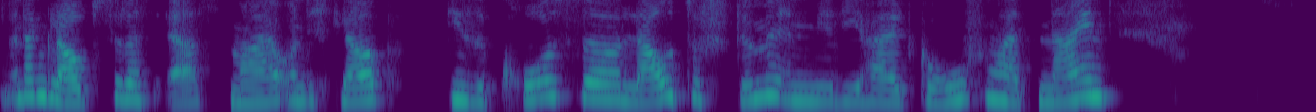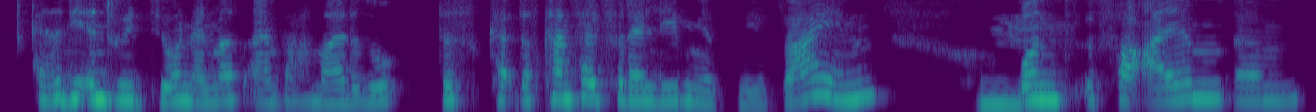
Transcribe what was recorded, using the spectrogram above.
dann glaubst du das erstmal. Und ich glaube, diese große, laute Stimme in mir, die halt gerufen hat, nein, also die Intuition, nennen wir es einfach mal, also das, das kann es halt für dein Leben jetzt nicht sein. Mhm. Und vor allem ähm,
